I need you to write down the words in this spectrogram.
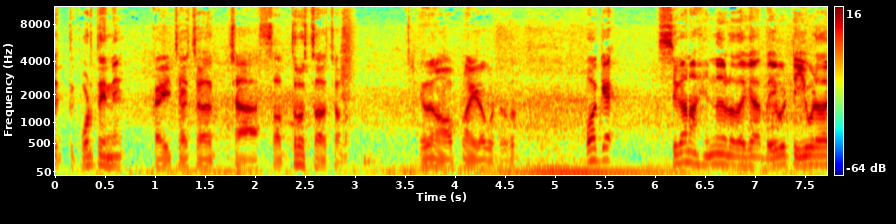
ಎತ್ತಿ ಕೊಡ್ತೀನಿ. ಕೈ ಚಾಚ ಚಾ ಸತ್ರು ಚಾಚಲ್ಲ. ಇದು ನಮ್ಮ ಅಪ್ಪನ ಹೇಳ್ಕೊಟ್ಟಿರೋದು. ಓಕೆ ಸಿಗೋಣ ಹಿನ್ನಡೆದಾಗೆ ದಯವಿಟ್ಟು ಈ ವಿಡಿಯೋದ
